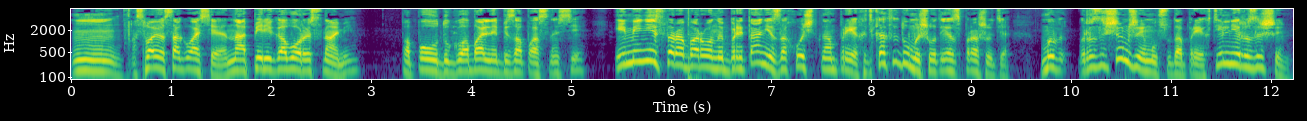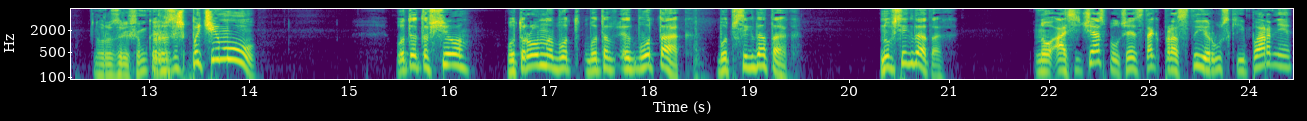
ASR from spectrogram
свое согласие на переговоры с нами по поводу глобальной безопасности, и министр обороны Британии захочет к нам приехать. Как ты думаешь, вот я спрашиваю тебя, мы разрешим же ему сюда приехать или не разрешим? Ну, разрешим, конечно. Разреш- Почему? Вот это все, вот ровно вот, вот, вот так, вот всегда так. Ну, всегда так. Ну, а сейчас, получается, так простые русские парни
